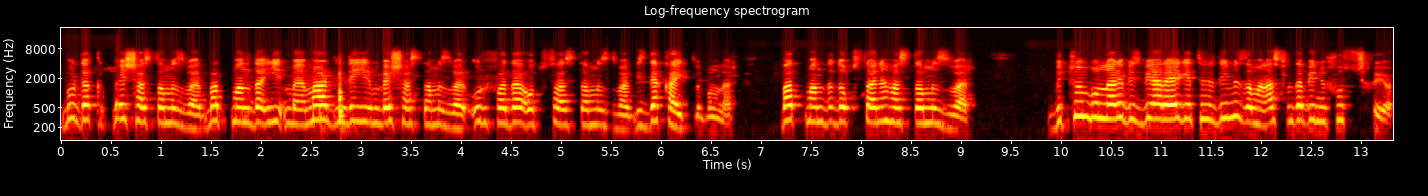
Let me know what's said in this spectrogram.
burada 45 hastamız var. Batman'da, Mardin'de 25 hastamız var. Urfa'da 30 hastamız var. Bizde kayıtlı bunlar. Batman'da 9 tane hastamız var. Bütün bunları biz bir araya getirdiğimiz zaman aslında bir nüfus çıkıyor.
